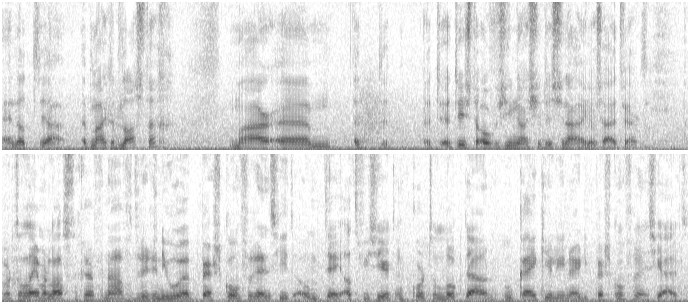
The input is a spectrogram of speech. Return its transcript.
en dat, ja, het maakt het lastig, maar het, het, het, is te overzien als je de scenario's uitwerkt. Het wordt alleen maar lastiger. Vanavond weer een nieuwe persconferentie. Het OMT adviseert een korte lockdown. Hoe kijken jullie naar die persconferentie uit?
